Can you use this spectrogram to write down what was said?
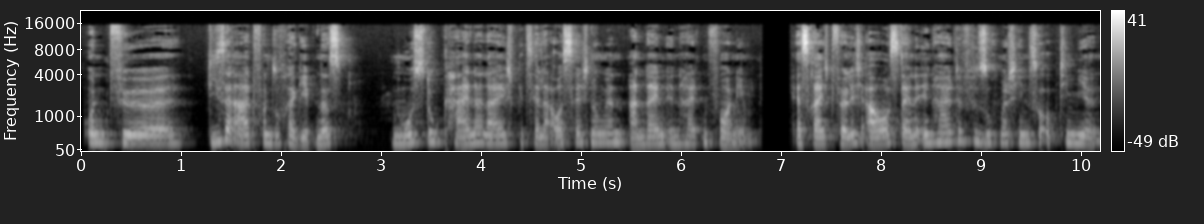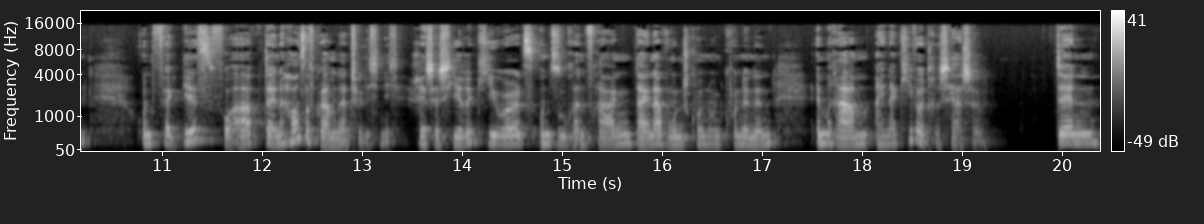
Und für diese Art von Suchergebnis musst du keinerlei spezielle Auszeichnungen an deinen Inhalten vornehmen. Es reicht völlig aus, deine Inhalte für Suchmaschinen zu optimieren. Und vergiss vorab deine Hausaufgaben natürlich nicht. Recherchiere Keywords und Suchanfragen deiner Wunschkunden und Kundinnen im Rahmen einer Keyword-Recherche. Denn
